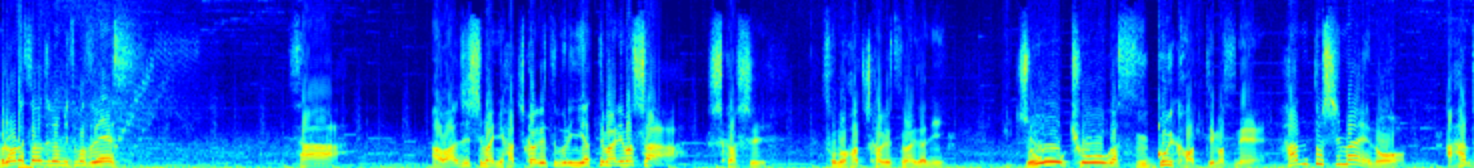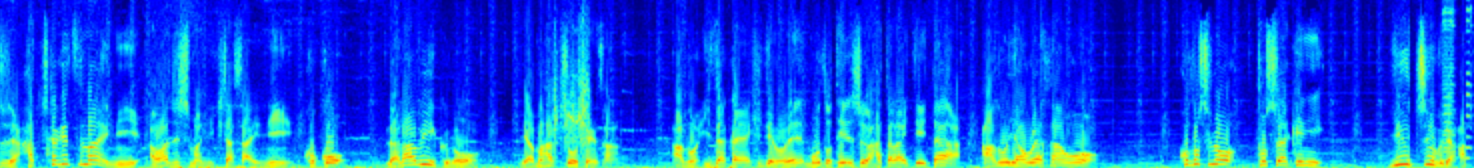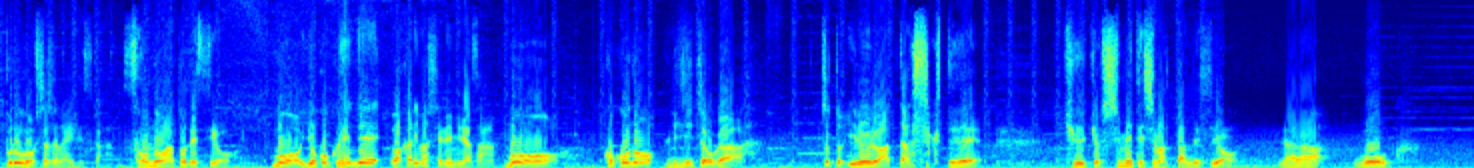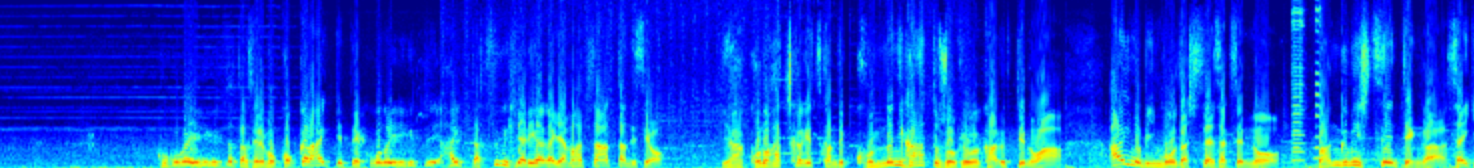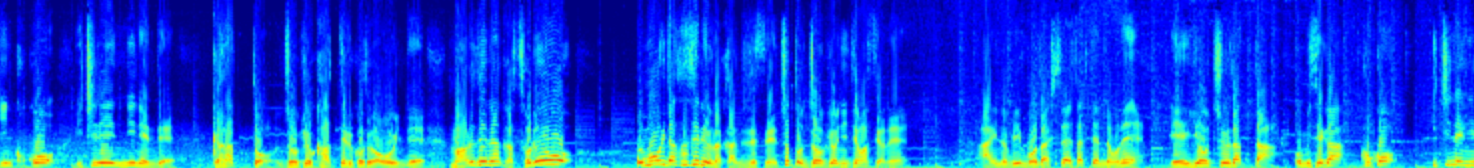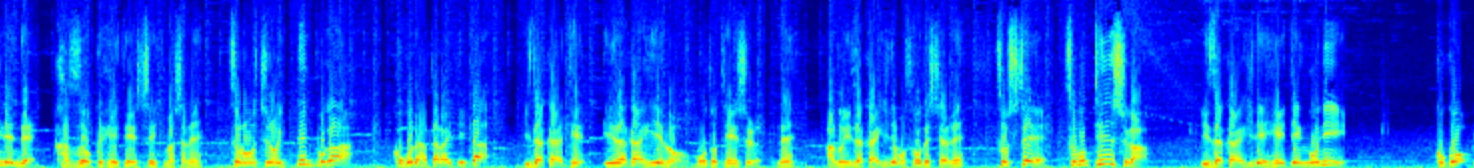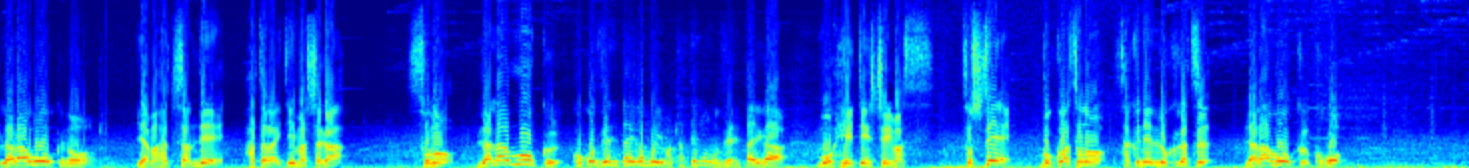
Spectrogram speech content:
プロレス王子の三本です。さあ淡路島に8ヶ月ぶりにやってまいりました。しかしその8ヶ月の間に状況がすっごい変わっていますね。半年前のあ半年じゃない8ヶ月前に淡路島に来た際にここララウィークの山八商店さんあの居酒屋秀のね元店主が働いていたあの八百屋さんを今年の年明けに YouTube でアップロードしたじゃないですか。その後ですよ。もう予告編で分かりましたね皆さん。もうここの理事長がちょっといろいろあったらしくて急遽閉めてしまったんですよ。ララウォーク。ここが入り口だったんですよね。僕ここから入ってってここの入り口入ったすぐ左側が山八さんあったんですよ。いやこの8ヶ月間でこんなにガラッと状況が変わるっていうのは愛の貧乏脱出大作戦の番組出演店が最近ここ1年2年でガラッと状況変わってることが多いんでまるでなんかそれを思い出させるような感じですね。ちょっと状況似てますよね。愛の貧乏脱出大作戦でもね営業中だったお店がここ1年2年で数多く閉店していきましたね。そのうちの1店舗がここで働いていた居酒屋て居酒屋秀の元店主ね。あの居酒屋秀もそうでしたよね。そしてその店主が居酒屋秀閉店後にここララウォークの山八さんで働いていましたがそのララウォークここ全体がもう今建物全体がもう閉店しています。そして僕はその昨年6月ララウォークここ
